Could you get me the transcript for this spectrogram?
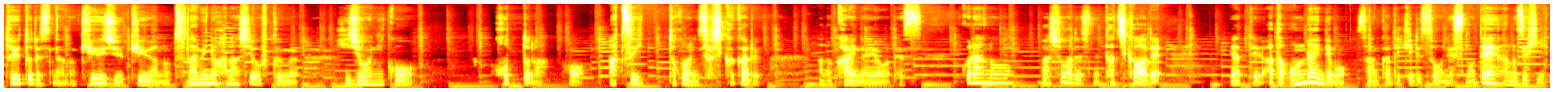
というとですね、あの99話の津波の話を含む非常にこう、ホットな、熱いところに差し掛かるあの回のようです。これあの、場所はですね、立川でやっている。あとはオンラインでも参加できるそうですので、あの、ぜひ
